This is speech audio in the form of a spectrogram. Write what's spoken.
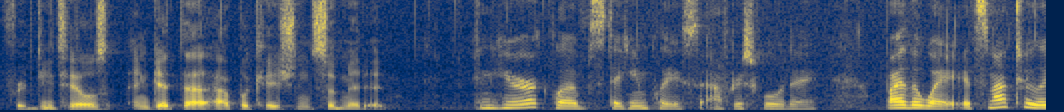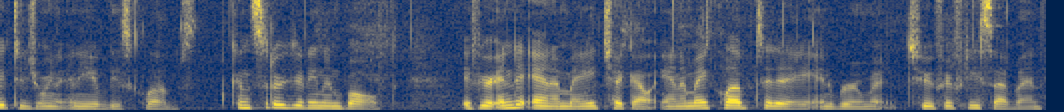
for details and get that application submitted. And here are clubs taking place after school today. By the way, it's not too late to join any of these clubs. Consider getting involved. If you're into anime, check out Anime Club today in room 257.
